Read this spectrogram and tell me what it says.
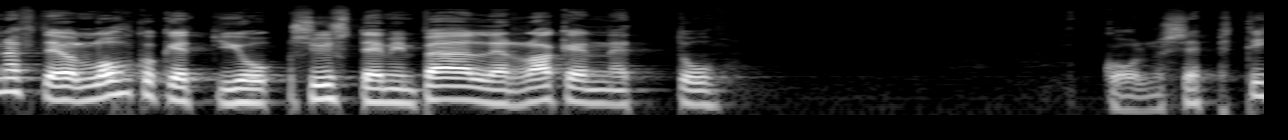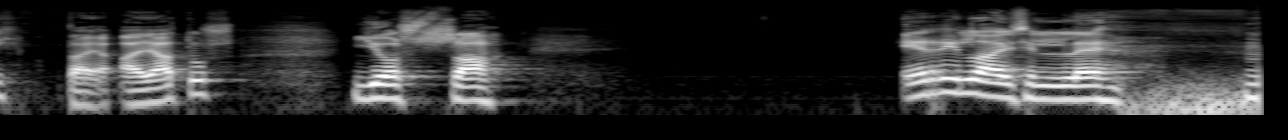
NFT on lohkoketju systeemin päälle rakennettu konsepti tai ajatus, jossa erilaisille, hmm,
